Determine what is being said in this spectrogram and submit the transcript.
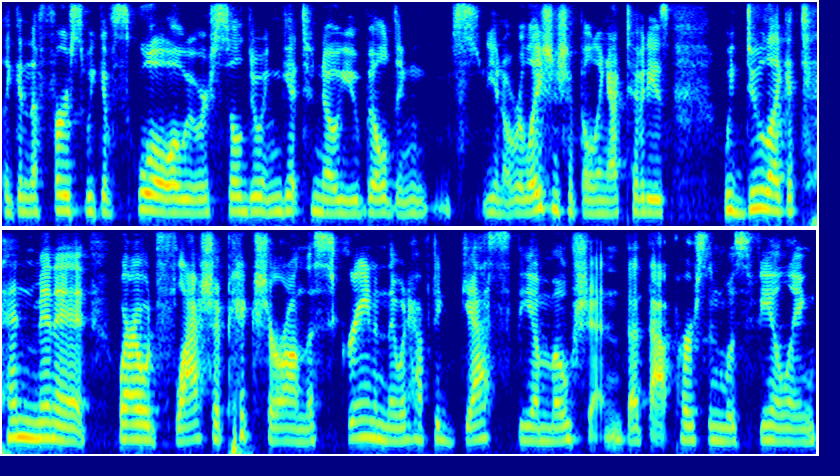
like in the first week of school, we were still doing get to know you building, you know, relationship building activities. We do like a 10 minute where I would flash a picture on the screen and they would have to guess the emotion that that person was feeling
